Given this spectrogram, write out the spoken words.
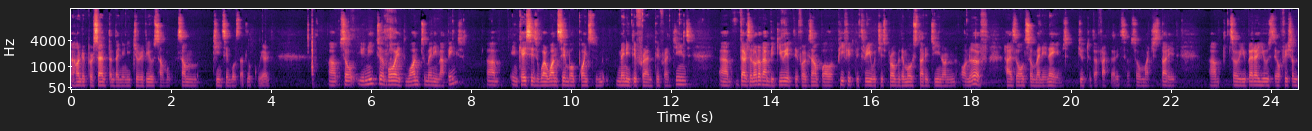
uh, and then you need to review some, some gene symbols that look weird. Uh, so you need to avoid one-to-many mappings. Um, in cases where one symbol points to many different different genes, um, there's a lot of ambiguity. For example, P53, which is probably the most studied gene on, on Earth, has also many names due to the fact that it's so much studied. Um, so you better use the official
